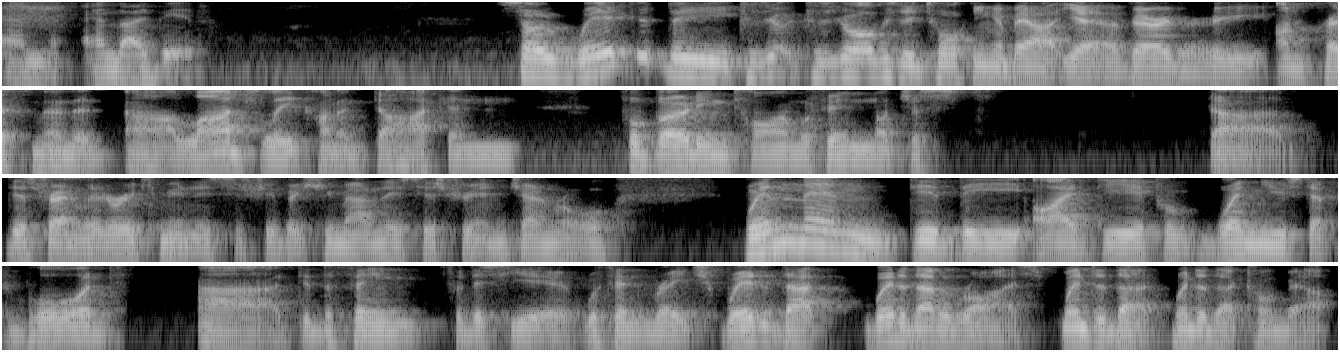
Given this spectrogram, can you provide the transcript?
And, and I did. So where did the because you're because you're obviously talking about yeah a very very unprecedented, uh, largely kind of dark and foreboding time within not just uh, the Australian literary community's history, but humanities history in general. When then did the idea for when you stepped aboard, uh, did the theme for this year within reach? Where did that where did that arise? When did that when did that come about?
